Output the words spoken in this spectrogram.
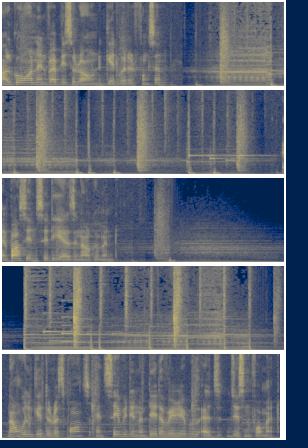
I'll go on and wrap this around getWeather function and pass in city as an argument. Now we'll get the response and save it in a data variable as JSON format.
